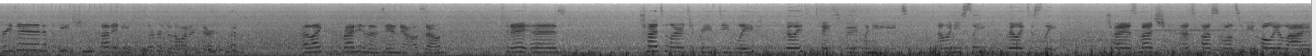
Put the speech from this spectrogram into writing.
freezing at the beach. Not any surfers in the water either. I like riding in the sand now, so today is try to learn to breathe deeply, really to taste food when you eat, and when you sleep, really to sleep. Try as much as possible to be wholly alive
